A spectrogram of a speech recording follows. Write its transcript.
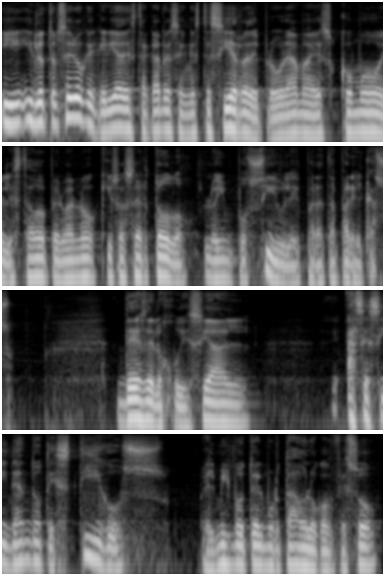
Y, y, lo tercero que quería destacarles en este cierre de programa es cómo el Estado peruano quiso hacer todo lo imposible para tapar el caso. Desde lo judicial, asesinando testigos, el mismo Hotel Murtado lo confesó,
